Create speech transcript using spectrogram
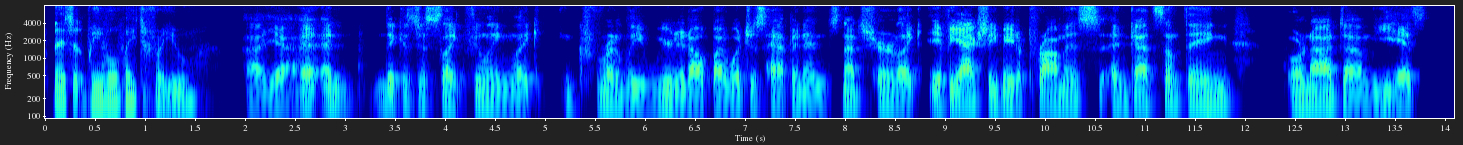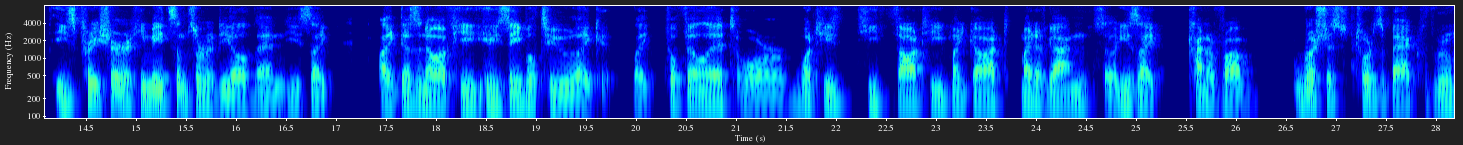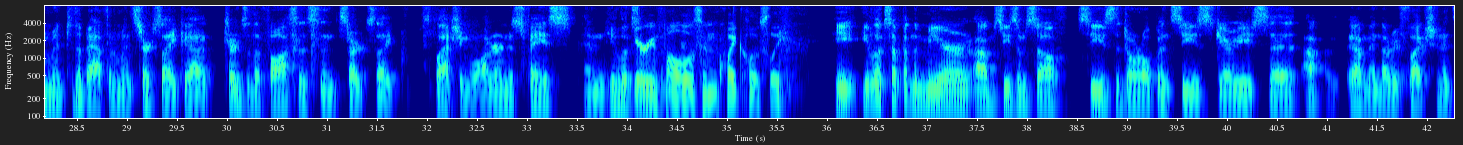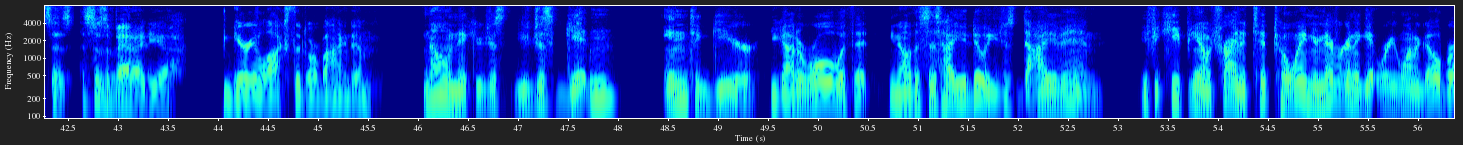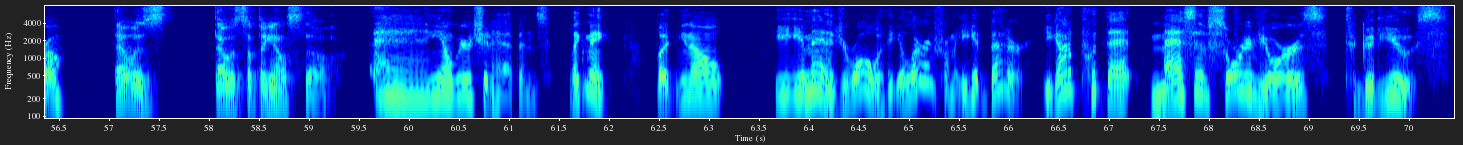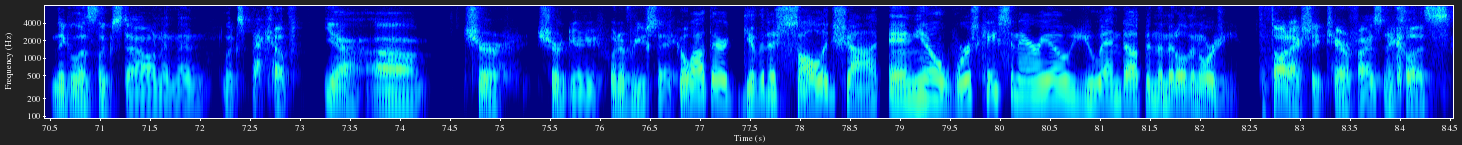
They said we will wait for you. Uh, yeah, and, and Nick is just like feeling like incredibly weirded out by what just happened, and it's not sure like if he actually made a promise and got something or not. Um, he has he's pretty sure he made some sort of deal, and he's like like doesn't know if he he's able to like like fulfill it or what he he thought he might got might have gotten. So he's like kind of um, rushes towards the back room into the bathroom and starts like uh, turns to the faucets and starts like splashing water in his face. And he looks. Gary follows him quite closely. He he looks up in the mirror, um, sees himself, sees the door open, sees Gary say, uh, um, in the reflection, and says, "This is a bad idea." Gary locks the door behind him. No, Nick, you're just you're just getting into gear. You got to roll with it. You know, this is how you do it. You just dive in. If you keep, you know, trying to tiptoe in, you're never going to get where you want to go, bro. That was that was something else, though. Eh, you know, weird shit happens, like me. But you know, you, you manage. You roll with it. You learn from it. You get better. You got to put that massive sword of yours to good use. Nicholas looks down and then looks back up. Yeah, um, sure, sure, Gary. Whatever you say. Go out there, give it a solid shot, and you know, worst case scenario, you end up in the middle of an orgy. The thought actually terrifies Nicholas,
